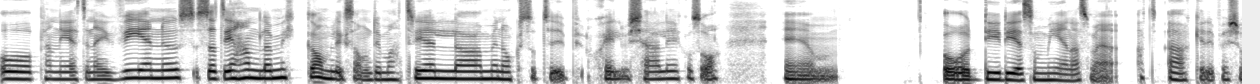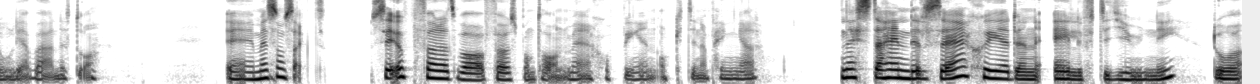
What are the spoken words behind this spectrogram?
Och planeterna i Venus, så att det handlar mycket om liksom det materiella men också typ självkärlek och så. Um, och det är det som menas med att öka det personliga värdet då. Uh, men som sagt, se upp för att vara för spontan med shoppingen och dina pengar. Nästa händelse sker den 11 juni. Då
